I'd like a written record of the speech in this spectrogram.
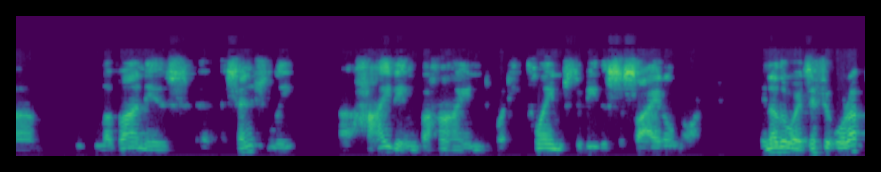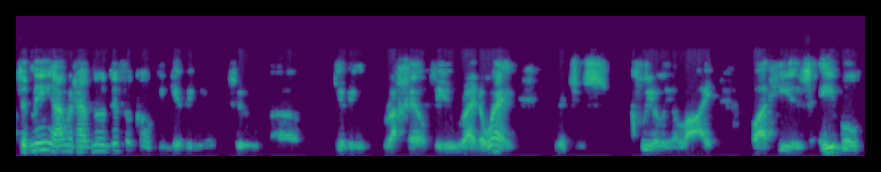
Um, Lavan is essentially uh, hiding behind what he claims to be the societal norm. In other words, if it were up to me, I would have no difficulty giving you to uh, giving Rachel to you right away, which is clearly a lie. But he is able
